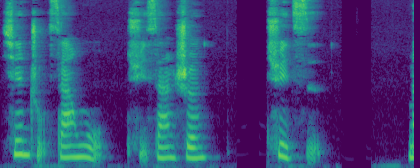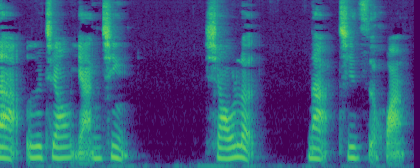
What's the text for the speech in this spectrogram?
先煮三物，取三升，去子，那阿胶、阳静，小冷，那鸡子黄，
